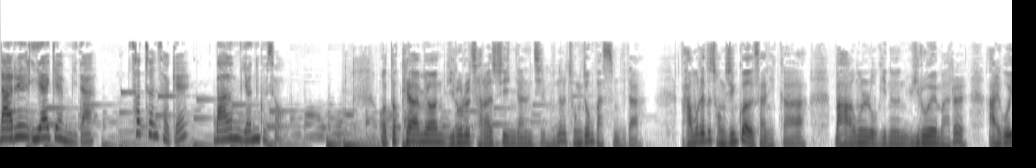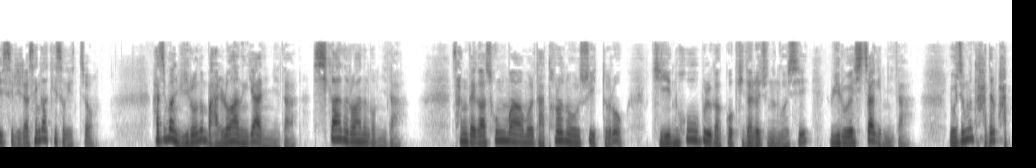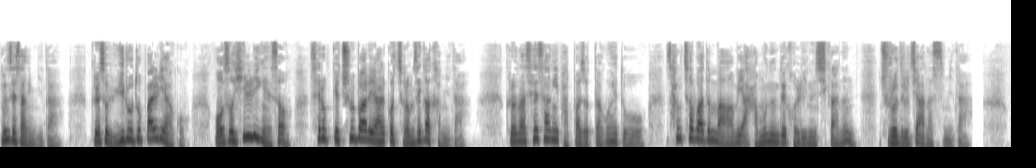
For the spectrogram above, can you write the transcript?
나를 이야기합니다. 서천석의 마음연구소. 어떻게 하면 위로를 잘할 수 있냐는 질문을 종종 받습니다. 아무래도 정신과 의사니까 마음을 녹이는 위로의 말을 알고 있으리라 생각해서겠죠. 하지만 위로는 말로 하는 게 아닙니다. 시간으로 하는 겁니다. 상대가 속마음을 다 털어놓을 수 있도록 긴 호흡을 갖고 기다려주는 것이 위로의 시작입니다. 요즘은 다들 바쁜 세상입니다. 그래서 위로도 빨리 하고 어서 힐링해서 새롭게 출발해야 할 것처럼 생각합니다. 그러나 세상이 바빠졌다고 해도 상처받은 마음이 아무는데 걸리는 시간은 줄어들지 않았습니다.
